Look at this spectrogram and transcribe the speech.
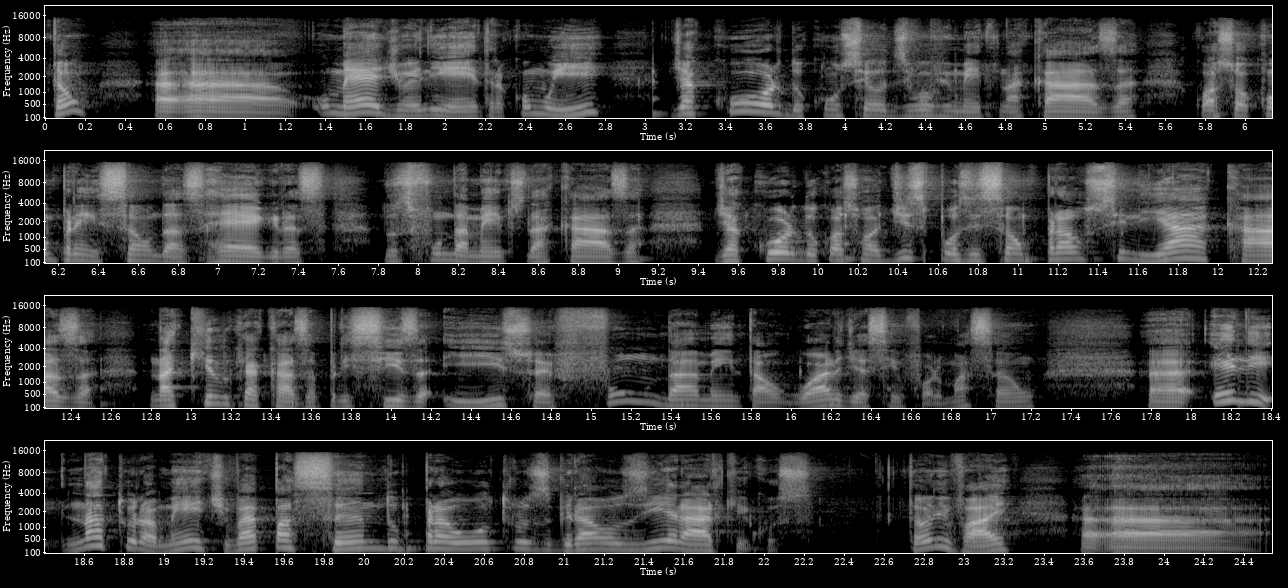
Então, o médium ele entra como I de acordo com o seu desenvolvimento na casa, com a sua compreensão das regras, dos fundamentos da casa, de acordo com a sua disposição para auxiliar a casa naquilo que a casa precisa, e isso é fundamental, guarde essa informação. Uh, ele naturalmente vai passando para outros graus hierárquicos. Então ele vai uh,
